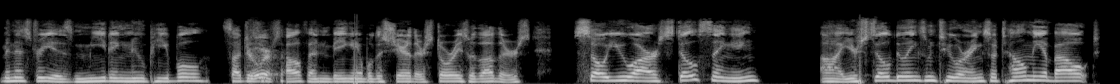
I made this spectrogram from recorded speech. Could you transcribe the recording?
ministry is meeting new people such sure. as yourself and being able to share their stories with others. So you are still singing. Uh, you're still doing some touring. So tell me about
